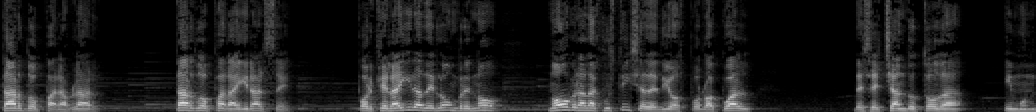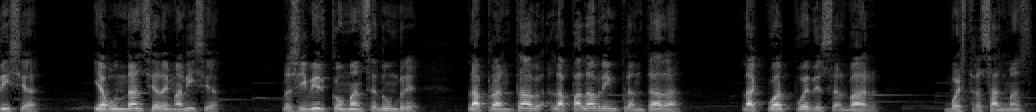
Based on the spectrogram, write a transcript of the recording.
tardo para hablar, tardo para airarse, porque la ira del hombre no, no obra la justicia de Dios, por lo cual, desechando toda inmundicia y abundancia de malicia, recibid con mansedumbre la, la palabra implantada, la cual puede salvar vuestras almas.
